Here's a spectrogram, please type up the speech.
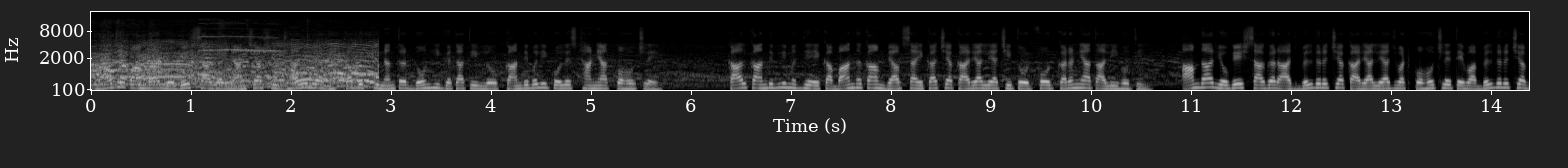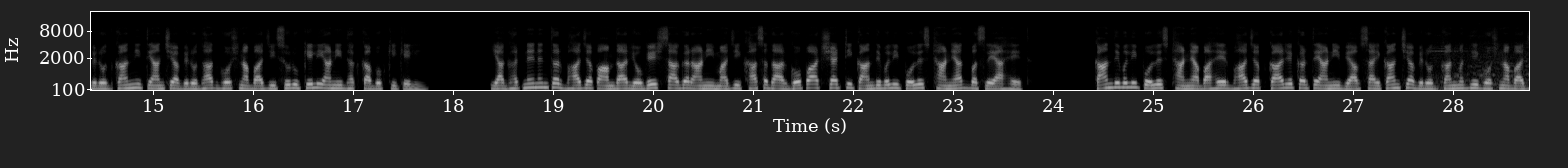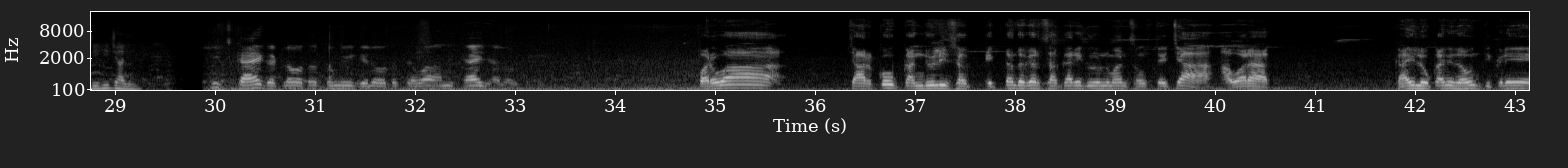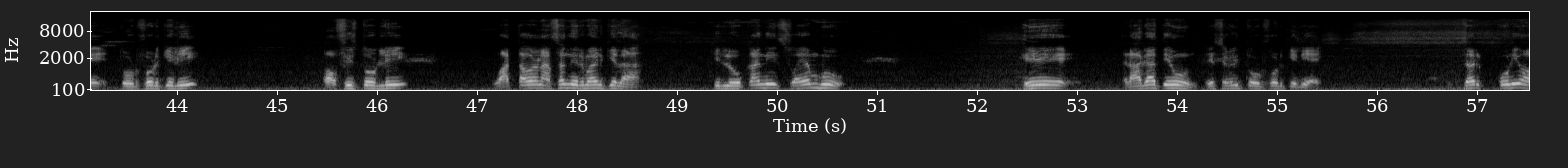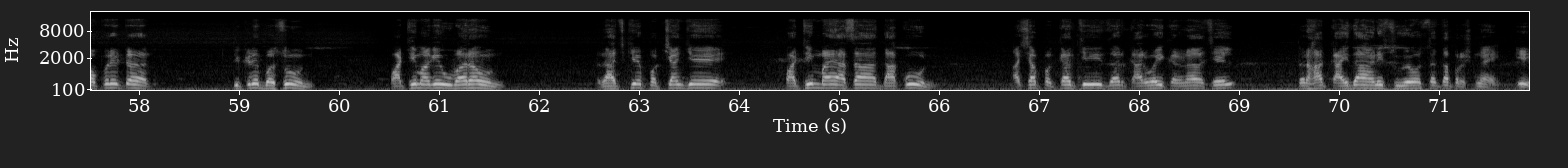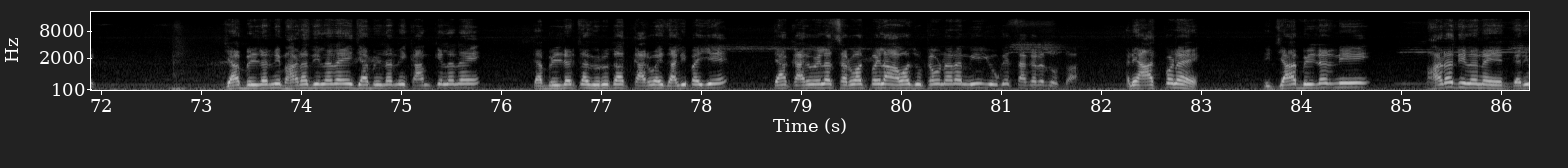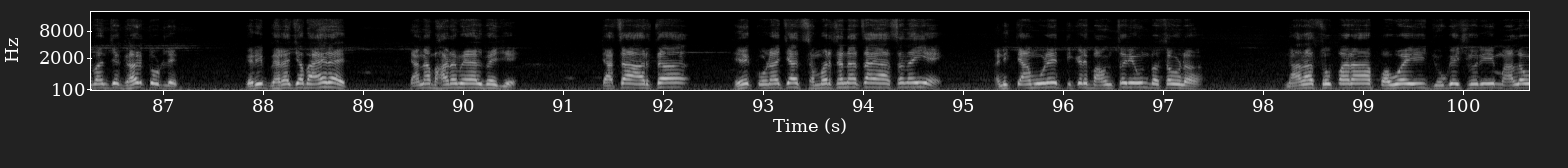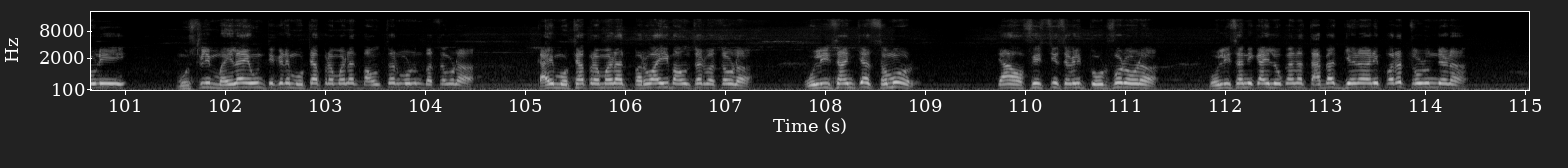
भाजप आमदार योगेश सागर यांच्याशी झालेल्या धक्काबुक्कीनंतर दोन्ही गटातील लोक कांदिवली पोलीस ठाण्यात पोहोचले. काल कांदिवलीमध्ये एका बांधकाम व्यावसायिकाच्या कार्यालयाची तोडफोड करण्यात आली होती. आमदार योगेश सागर आज बिल्डरच्या कार्यालयाजवळ पोहोचले तेव्हा बिल्डरच्या विरोधकांनी त्यांच्या विरोधात घोषणाबाजी सुरू केली आणि धक्काबुक्की केली. या घटनेनंतर भाजप आमदार योगेश सागर आणि माजी खासदार गोपाळ शेट्टी कांदिवली पोलीस ठाण्यात बसले आहेत. कांदिवली पोलीस ठाण्याबाहेर भाजप कार्यकर्ते आणि व्यावसायिकांच्या विरोधकांमध्ये घोषणाबाजीही झाली. काय घडलं होतं तुम्ही गेलो होतं तेव्हा आणि काय झालं होतं? परवा चारकोप कांदिवली स एकतानगर सहकारी गृहनिर्माण संस्थेच्या आवारात काही लोकांनी जाऊन तिकडे तोडफोड केली ऑफिस तोडली. वातावरण असं निर्माण केला की लोकांनी स्वयंभू हे रागात येऊन हे सगळी तोडफोड केली आहे. जर कोणी ऑपरेटर तिकडे बसून पाठीमागे उभा राहून राजकीय पक्षांचे पाठिंबा आहे असा दाखवून अशा प्रकारची जर कारवाई करणार असेल तर हा कायदा आणि सुव्यवस्थेचा प्रश्न आहे. एक. ज्या बिल्डरनी भाडं दिलं नाही ज्या बिल्डरनी काम केलं नाही त्या बिल्डरच्या विरोधात कारवाई झाली पाहिजे. त्या कारवाईला सर्वात पहिला आवाज उठवणारा मी योगेश सागरच होता. आणि आज पण आहे की ज्या बिल्डरनी भाडं दिलं नाही गरिबांचे घर तोडलेत गरीब घराच्या बाहेर आहेत त्यांना भाडं मिळायला पाहिजे. त्याचा अर्थ हे कोणाच्या समर्थनाचा आहे असं नाही आहे. आणि त्यामुळे तिकडे बाउन्सर येऊन बसवणं नालासोपारा पवई जोगेश्वरी मालवणी मुस्लिम महिला येऊन तिकडे मोठ्या प्रमाणात बाउन्सर म्हणून बसवणं काही मोठ्या प्रमाणात परवाही बाउन्सर बसवणं पोलिसांच्या समोर त्या ऑफिसची सगळी तोडफोड होणं पोलिसांनी काही लोकांना ताब्यात घेणं आणि परत सोडून देणं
